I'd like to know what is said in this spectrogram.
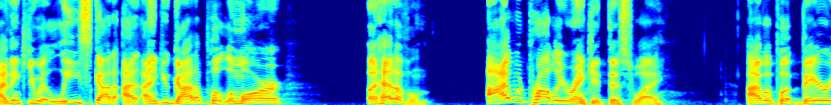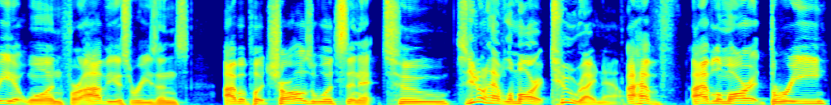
I think you at least got, I, I think you got to put Lamar ahead of them. I would probably rank it this way. I would put Barry at one for obvious reasons. I would put Charles Woodson at two. So you don't have Lamar at two right now. I have I have Lamar at three.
